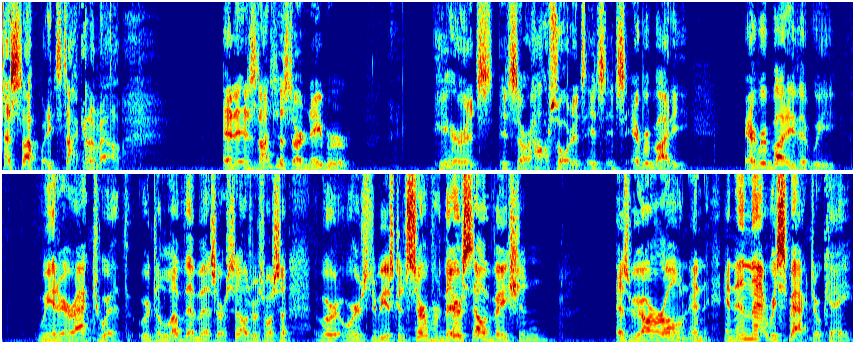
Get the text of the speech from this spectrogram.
that's not what He's talking about. And it's not just our neighbor here; it's it's our household. It's it's it's everybody, everybody that we we interact with. We're to love them as ourselves. We're supposed to we're, we're to be as concerned for their salvation as we are our own. And and in that respect, okay,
